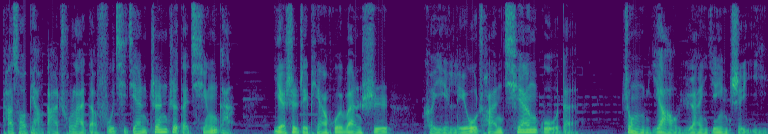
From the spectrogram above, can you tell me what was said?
他所表达出来的夫妻间真挚的情感，也是这篇回文诗可以流传千古的重要原因之一。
